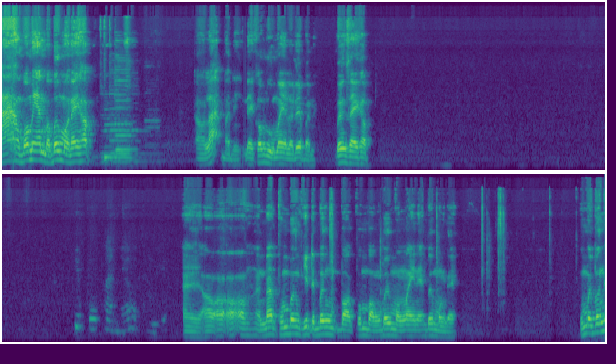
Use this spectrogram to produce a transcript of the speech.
อ้าวบ่แม่นบ่เบิ่งหม้องใดครับ เอาละบัดนี้ได้ความรู้ใหม่แล้วเด้อบัดนี้เบิ่งไสครับ พี่ปูพันแล้วถามพี่เออเอาเอาเอาเอาหันมาผมเบิ่งผิดแต่เบิ่งบอกผมบอกเบิ่งหม้องใหม่แหน่เบิ่งหม้องใดผมไปเบิ่งใน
